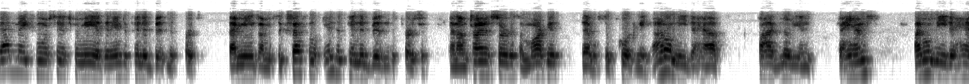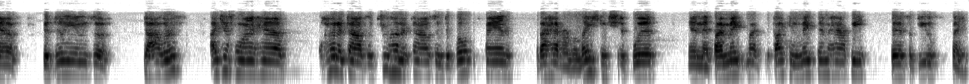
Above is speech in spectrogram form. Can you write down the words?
that makes more sense for me as an independent business person. That means I'm a successful independent business person, and I'm trying to service a market that will support me. I don't need to have five million fans. I don't need to have gazillions of dollars. I just want to have 100,000, 200,000 devoted fans that I have a relationship with, and if I make my, if I can make them happy, then it's a beautiful thing.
